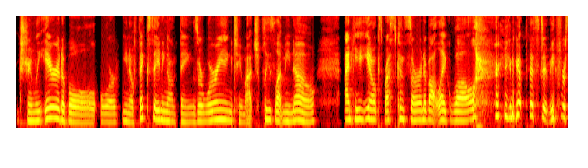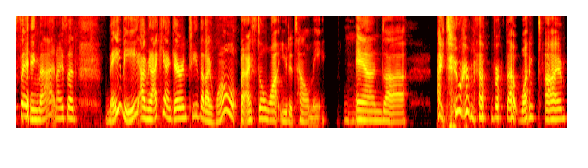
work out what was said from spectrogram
extremely irritable or, you know, fixating on things or worrying too much? Please let me know. And he, you know, expressed concern about like, well, are you going to get pissed at me for saying that? And I said, maybe. I mean, I can't guarantee that I won't, but I still want you to tell me. Mm-hmm. And, uh, I do remember that one time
